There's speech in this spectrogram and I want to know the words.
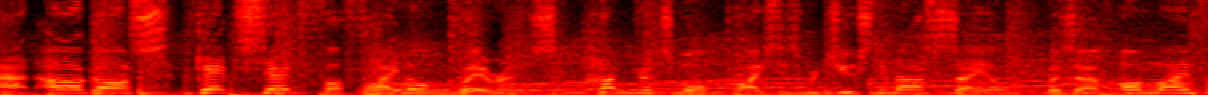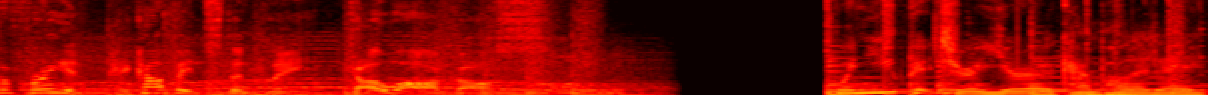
At Argos, get set for final clearance. Hundreds more prices reduced in our sale. Reserve online for free and pick up instantly. Go Argos. When you picture a Eurocamp holiday,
